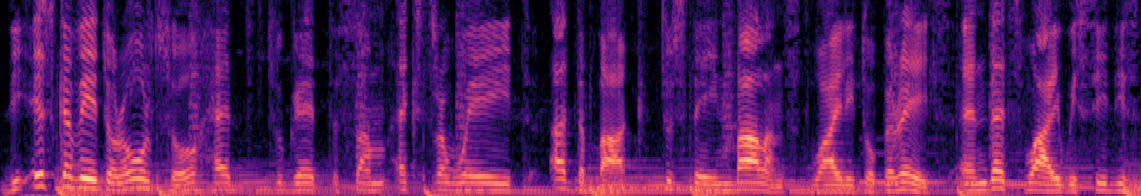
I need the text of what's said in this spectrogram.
The excavator also had to get some extra weight at the back to stay in balance while it operates and that's why we see these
